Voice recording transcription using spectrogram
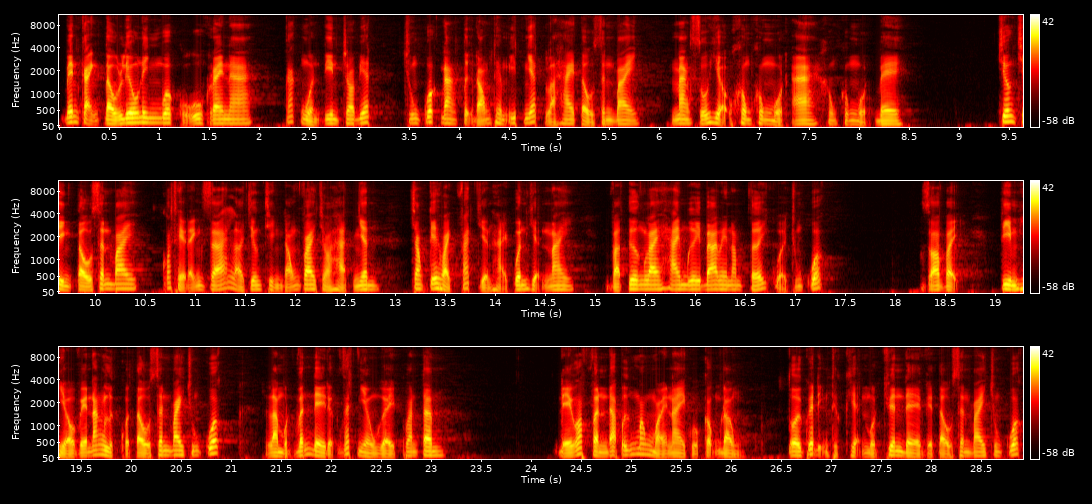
Bên cạnh tàu Liêu Ninh mua của Ukraine, các nguồn tin cho biết Trung Quốc đang tự đóng thêm ít nhất là hai tàu sân bay mang số hiệu 001A, 001B. Chương trình tàu sân bay có thể đánh giá là chương trình đóng vai trò hạt nhân trong kế hoạch phát triển hải quân hiện nay và tương lai 20-30 năm tới của Trung Quốc. Do vậy, tìm hiểu về năng lực của tàu sân bay Trung Quốc là một vấn đề được rất nhiều người quan tâm. Để góp phần đáp ứng mong mỏi này của cộng đồng, tôi quyết định thực hiện một chuyên đề về tàu sân bay Trung Quốc.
